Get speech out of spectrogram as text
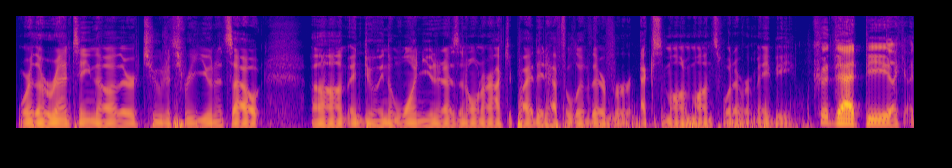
where they're renting the other two to three units out. Um, and doing the one unit as an owner occupied, they'd have to live there for X amount of months, whatever it may be. Could that be like a,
